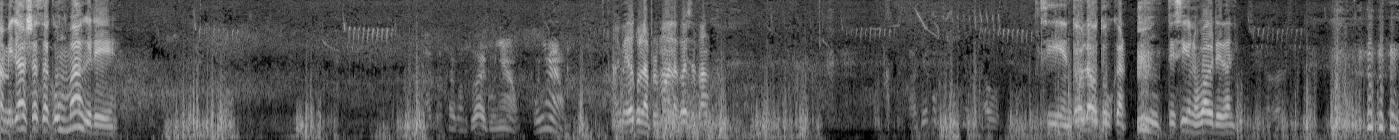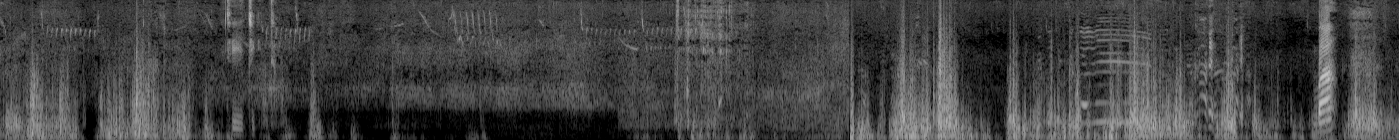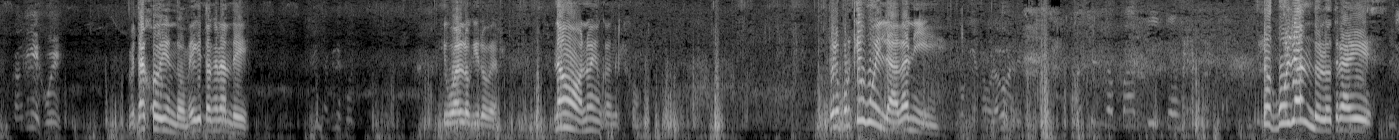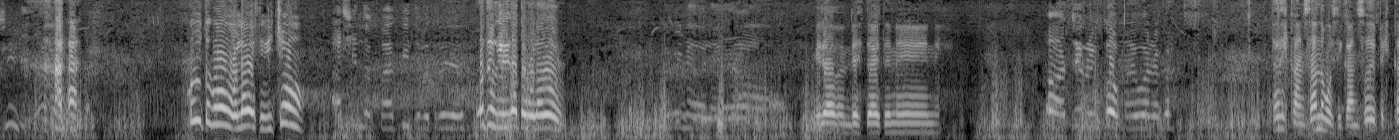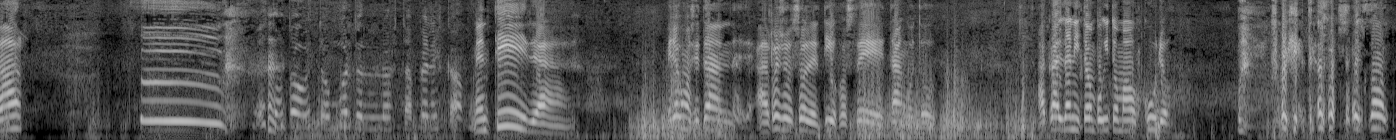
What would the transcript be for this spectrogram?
Ah, mirá, ya sacó un bagre. Está con todo el cuñado. ¡Cuñado! Ay, mirá con la plomada en la cabeza tan. Sí, en todos lados te buscan. te siguen los bagres, Dani. Sí, chiquito. Va, Cangrejo, eh. me estás jodiendo, mira que tan grande. Igual lo quiero ver. No, no es un cangrejo. ¿Pero por qué vuela, Dani? Pero volando lo traes. ¿Has visto cómo volaba ese bicho? Haciendo patito el otro día. Otro que el gato volador. Arruina volador. Mira dónde está este nene. Ah, estoy incómodo igual acá. Está descansando porque se cansó de pescar. Están todos estos muertos los tapé en. Mentira. Mira cómo se están al rayo del sol el tío José, tango, todo. Acá el Dani está un poquito más oscuro. Porque está al rayo del sol.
